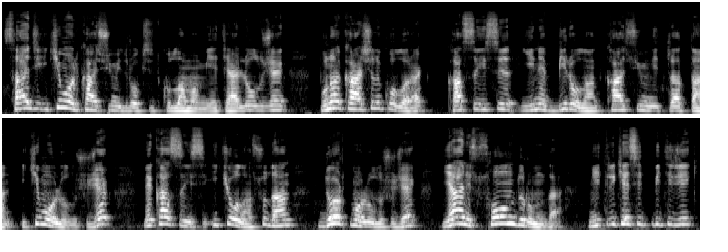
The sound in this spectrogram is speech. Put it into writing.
sadece 2 mol kalsiyum hidroksit kullanmam yeterli olacak. Buna karşılık olarak kat sayısı yine 1 olan kalsiyum nitrattan 2 mol oluşacak ve kat sayısı 2 olan sudan 4 mol oluşacak. Yani son durumda nitrik asit bitecek.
